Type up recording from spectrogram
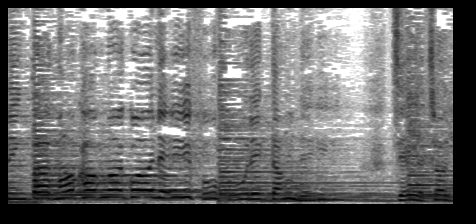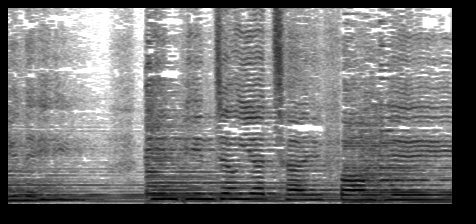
明白我确爱过你，苦苦的等你，这日再遇你，偏偏将一切放弃。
